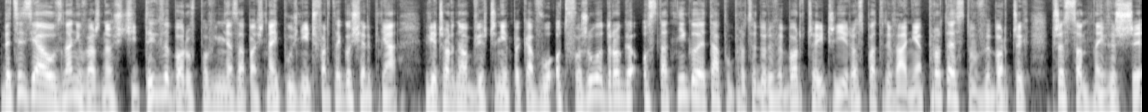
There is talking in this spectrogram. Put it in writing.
Decyzja o uznaniu ważności tych wyborów powinna zapaść najpóźniej 4 sierpnia. Wieczorne obwieszczenie PKW otworzyło drogę ostatniego etapu procedury wyborczej, czyli rozpatrywania protestów wyborczych przez Sąd Najwyższy.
